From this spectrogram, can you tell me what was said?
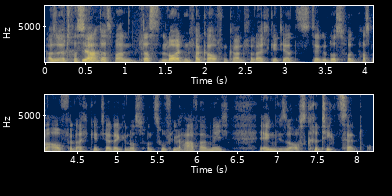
Also interessant, Ja. dass man das Leuten verkaufen kann. Vielleicht geht jetzt der Genuss von, pass mal auf, vielleicht geht ja der Genuss von zu viel Hafermilch irgendwie so aufs Kritikzentrum.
